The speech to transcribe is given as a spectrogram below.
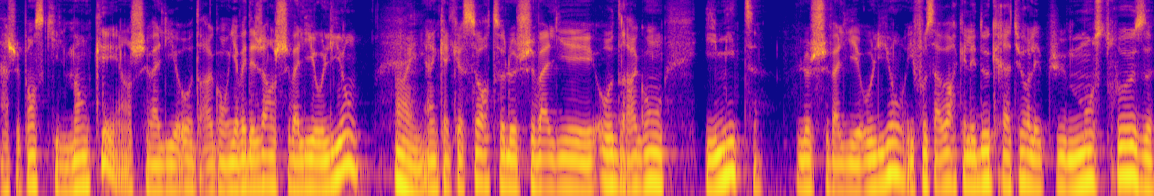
Ah, je pense qu'il manquait un chevalier au dragon. Il y avait déjà un chevalier au lion. Oui. Et en quelque sorte, le chevalier au dragon imite le chevalier au lion. Il faut savoir que les deux créatures les plus monstrueuses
